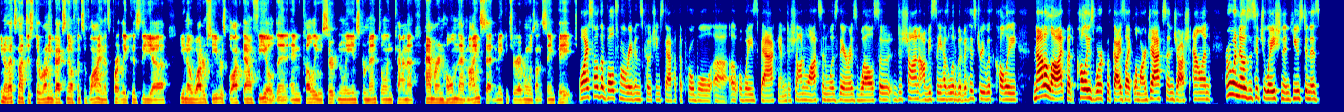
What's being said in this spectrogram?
you know that's not just the running backs and the offensive line. That's partly because the uh, you know, wide receivers block downfield. And, and Culley was certainly instrumental in kind of hammering home that mindset and making sure everyone was on the same page. Well, I saw the Baltimore Ravens coaching staff at the Pro Bowl uh, a ways back, and Deshaun Watson was there as well. So Deshaun obviously has a little bit of a history with Culley. Not a lot, but Culley's worked with guys like Lamar Jackson, Josh Allen. Everyone knows the situation in Houston is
